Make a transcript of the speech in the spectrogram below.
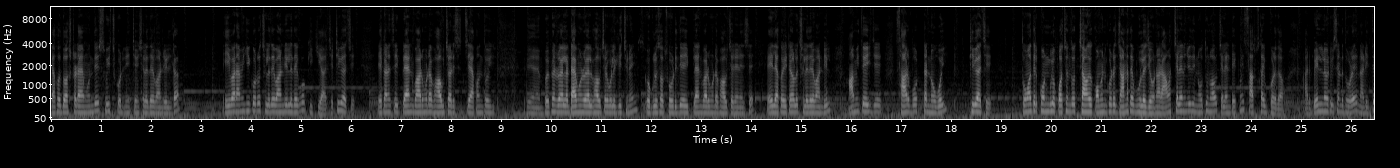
দেখো দশটা ডায়মন্ড দিয়ে সুইচ করে নিচ্ছি আমি ছেলেদের বান্ডেলটা। এইবার আমি কি করব? ছেলেদের বান্ডিলে দেখব কী কী আছে, ঠিক আছে? এখানে সেই প্ল্যান বারমুডা ভাউচার এসেছে, এখন তো ওই boyfriend royal diamond royal voucher বলে কিছু নেই, ওগুলো সব সরিয়ে দিয়ে এই প্ল্যান বারমুডা ভাউচার এনেছে। এই দেখো, এটা হলো ছেলেদের বান্ডিল আমি তো এই যে সার বোর্ডটা নেবই, ঠিক আছে? তোমাদের কোনগুলো পছন্দ হচ্ছে আমাকে কমেন্ট করে জানাতে ভুলে যেও না, আর আমার চ্যানেলে যদি নতুন হও চ্যানেলটা এক্ষুনি সাবস্ক্রাইব করে দাও। আর বেল নোটিফিকেশানটা ধরে নাড়িতে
